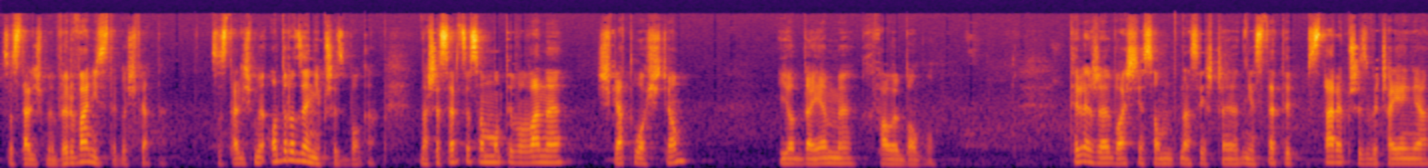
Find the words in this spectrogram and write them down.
zostaliśmy wyrwani z tego świata. Zostaliśmy odrodzeni przez Boga. Nasze serce są motywowane światłością i oddajemy chwałę Bogu. Tyle, że właśnie są w nas jeszcze niestety stare przyzwyczajenia,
